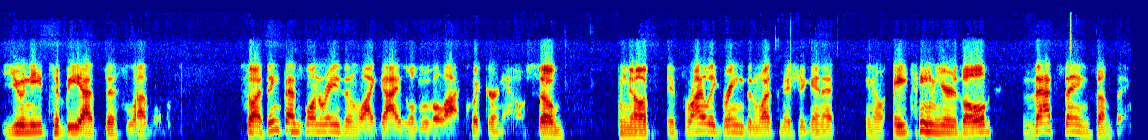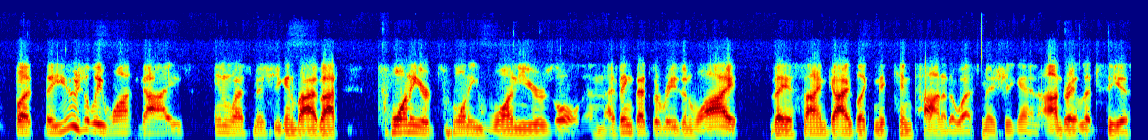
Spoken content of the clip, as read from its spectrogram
you need to be at this level. So I think that's one reason why guys will move a lot quicker now. So, you know, if, if Riley Greene's in West Michigan at, you know, 18 years old, that's saying something. But they usually want guys in West Michigan by about 20 or 21 years old. And I think that's the reason why they assigned guys like Nick Quintana to West Michigan, Andre Lipcius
